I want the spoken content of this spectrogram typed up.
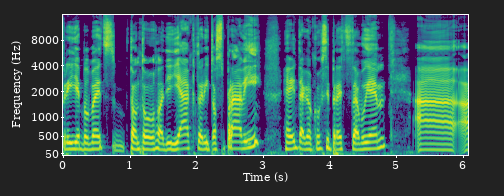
príde blbec v tomto ohľade ja, ktorý to spraví, hej, tak ako si predstavujem. A, a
